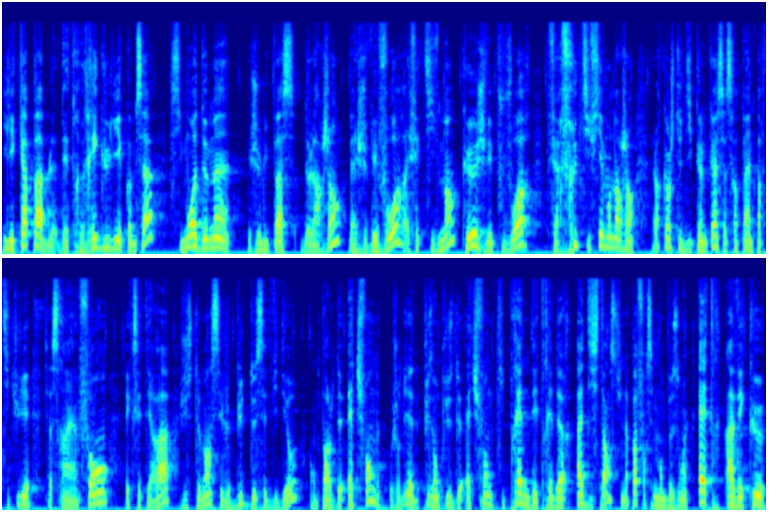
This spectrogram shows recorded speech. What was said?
il est capable d'être régulier comme ça. Si moi demain je lui passe de l'argent, ben, je vais voir effectivement que je vais pouvoir faire fructifier mon argent. Alors quand je te dis quelqu'un, ça sera pas un particulier, ça sera un fonds, etc. Justement, c'est le but de cette vidéo. On parle de hedge fund. Aujourd'hui, il y a de plus en plus de hedge funds qui prennent des traders à distance. Tu n'as pas forcément besoin d'être avec eux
